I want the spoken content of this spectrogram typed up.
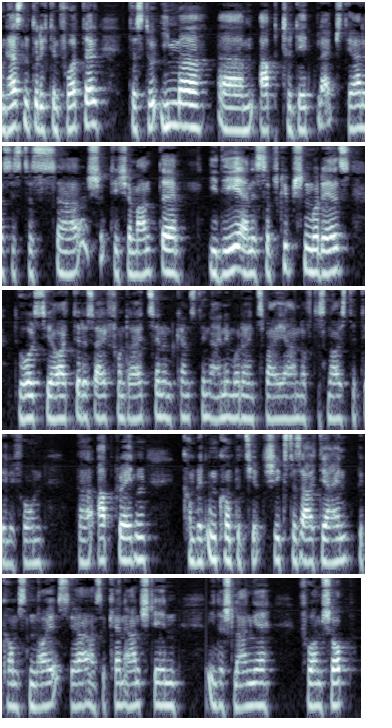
und hast natürlich den Vorteil, dass du immer ähm, up to date bleibst. Ja, das ist das, äh, die charmante Idee eines Subscription-Modells. Du holst dir heute das iPhone 13 und kannst in einem oder in zwei Jahren auf das neueste Telefon äh, upgraden. Komplett unkompliziert. Schickst das alte ein, bekommst ein neues. Ja, also kein Anstehen, in der Schlange vor dem Shop.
